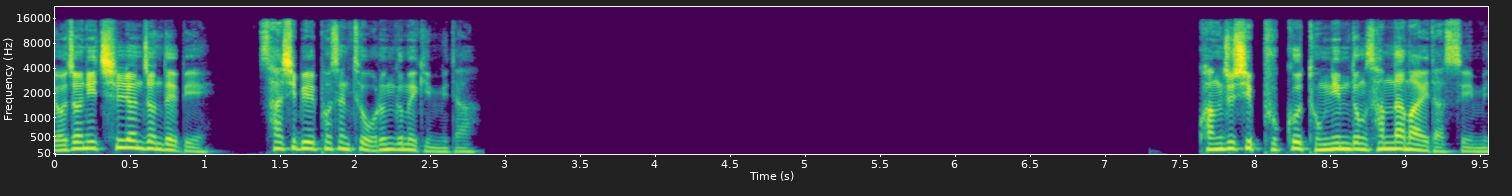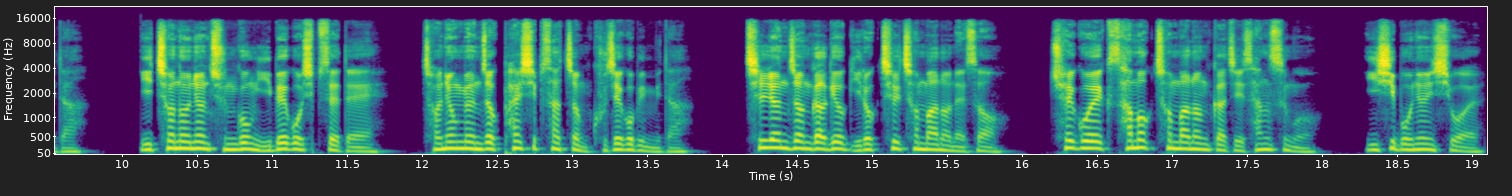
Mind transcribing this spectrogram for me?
여전히 7년 전 대비 41% 오른 금액입니다. 광주시 북구 독림동 삼남아이다스입니다. 2005년 준공 250세대, 전용 면적 84.9제곱입니다. 7년 전 가격 1억 7천만 원에서 최고액 3억 1천만 원까지 상승 후 25년 10월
